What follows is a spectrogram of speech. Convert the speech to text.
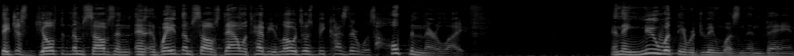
they just guilted themselves and, and, and weighed themselves down with heavy loads. It was because there was hope in their life. And they knew what they were doing wasn't in vain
